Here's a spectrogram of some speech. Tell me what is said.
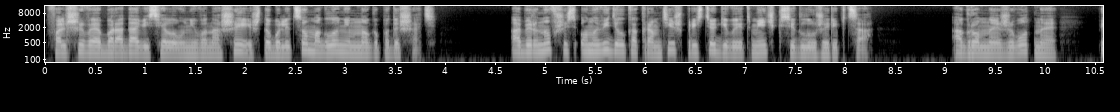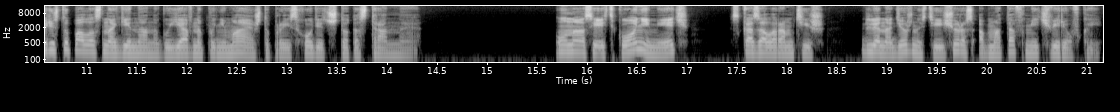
Фальшивая борода висела у него на шее, чтобы лицо могло немного подышать. Обернувшись, он увидел, как Рамтиш пристегивает меч к седлу жеребца. Огромное животное переступало с ноги на ногу, явно понимая, что происходит что-то странное. «У нас есть конь и меч», — сказал Рамтиш, для надежности еще раз обмотав меч веревкой.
